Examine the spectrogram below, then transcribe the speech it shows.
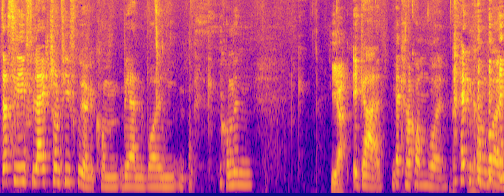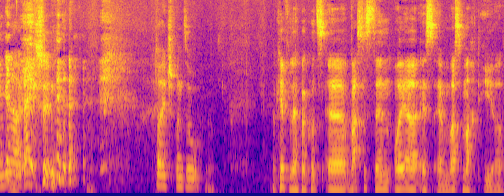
dass sie vielleicht schon viel früher gekommen werden wollen. Kommen, Ja. egal. Hätten kommen wollen. Hätten kommen wollen, genau, Dankeschön. Deutsch und so. Okay, vielleicht mal kurz. Äh, was ist denn euer SM? Was macht ihr?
